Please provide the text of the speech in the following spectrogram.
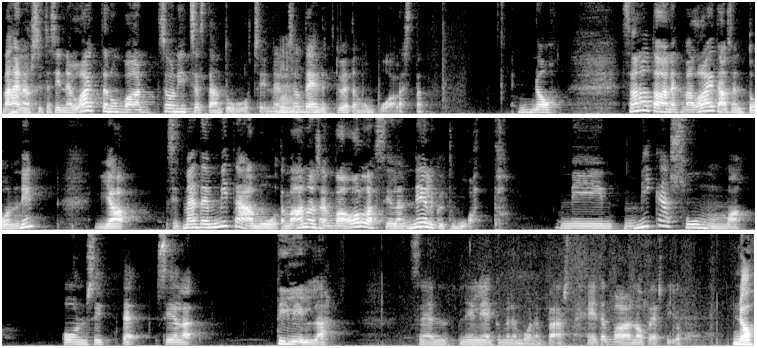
mä en ole sitä sinne laittanut, vaan se on itsestään tullut sinne. Mm-hmm. se on mm-hmm. tehnyt työtä mun puolesta. No, sanotaan, että mä laitan sen tonnin ja sitten mä en tee mitään muuta. Mä annan sen vaan olla siellä 40 vuotta. Niin mikä summa on sitten siellä tilillä sen 40 vuoden päästä? Heitä vaan nopeasti joku. No,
